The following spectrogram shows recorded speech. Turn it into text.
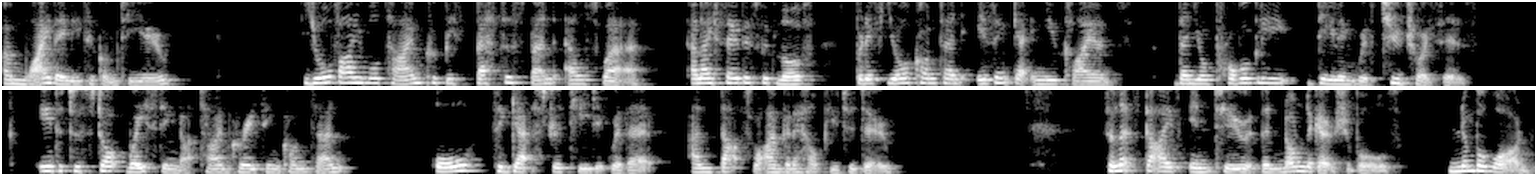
and why they need to come to you, your valuable time could be better spent elsewhere. And I say this with love, but if your content isn't getting you clients, then you're probably dealing with two choices either to stop wasting that time creating content or to get strategic with it. And that's what I'm going to help you to do. So let's dive into the non negotiables. Number one,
